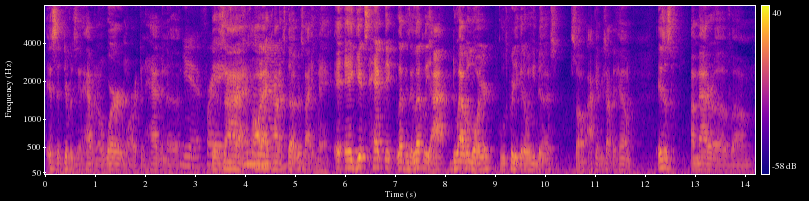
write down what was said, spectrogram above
it's a difference in having a word mark and having a Yeah, phrase, design, all that kind of stuff. It's like, man, it, it gets hectic. Like I said, luckily I do have a lawyer who's pretty good at what he does, so I can reach out to him. It's just a matter of um,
